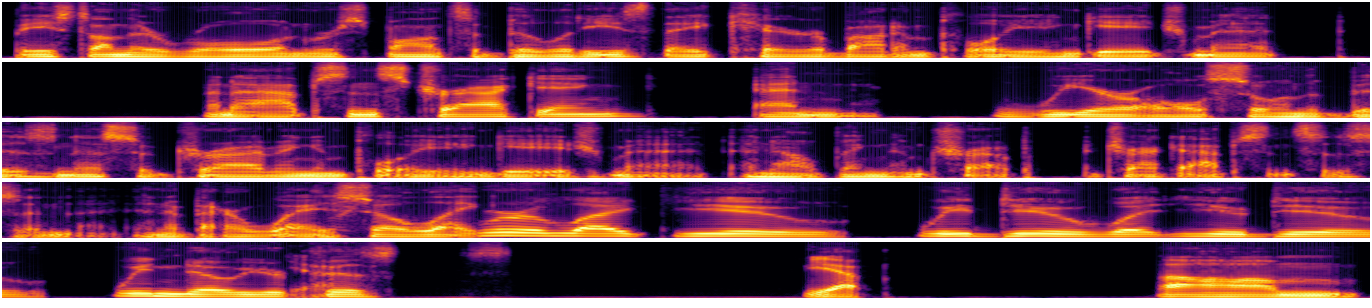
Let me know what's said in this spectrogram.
based on their role and responsibilities, they care about employee engagement and absence tracking, and we are also in the business of driving employee engagement and helping them track track absences in, in a better way. So, like, we're like you. We do what you do. We know your yep. business. Yep. Um,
